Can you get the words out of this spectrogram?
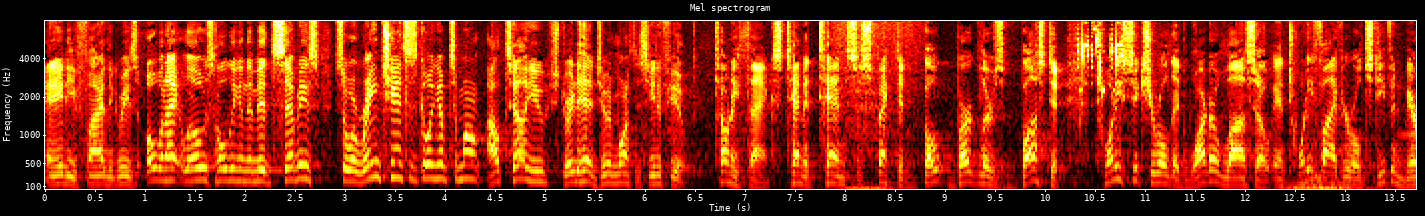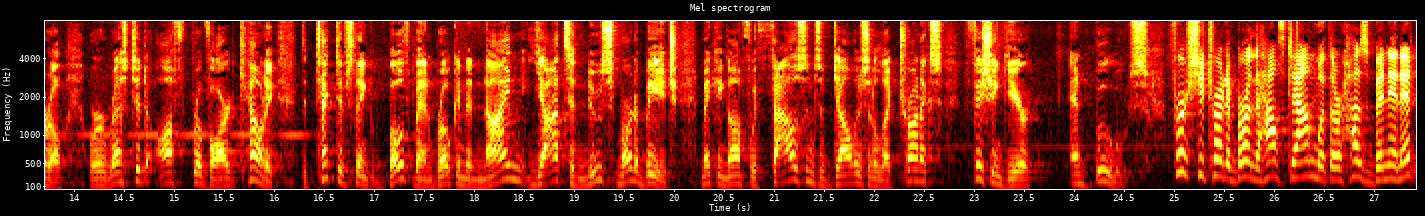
and 85 degrees. Overnight lows holding in the mid 70s. So are rain chances going up tomorrow? I'll tell you straight ahead. Jim and Martha, see you in a few. Tony, thanks. 10 at 10, suspected boat burglars busted. 26 year old Eduardo Lazo and 25 year old Stephen Miro were arrested off Brevard County. Detectives think both men broke into nine yachts in New Smyrna Beach, making off with thousands of dollars in electronics, fishing gear, and booze. First, she tried to burn the house down with her husband in it.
